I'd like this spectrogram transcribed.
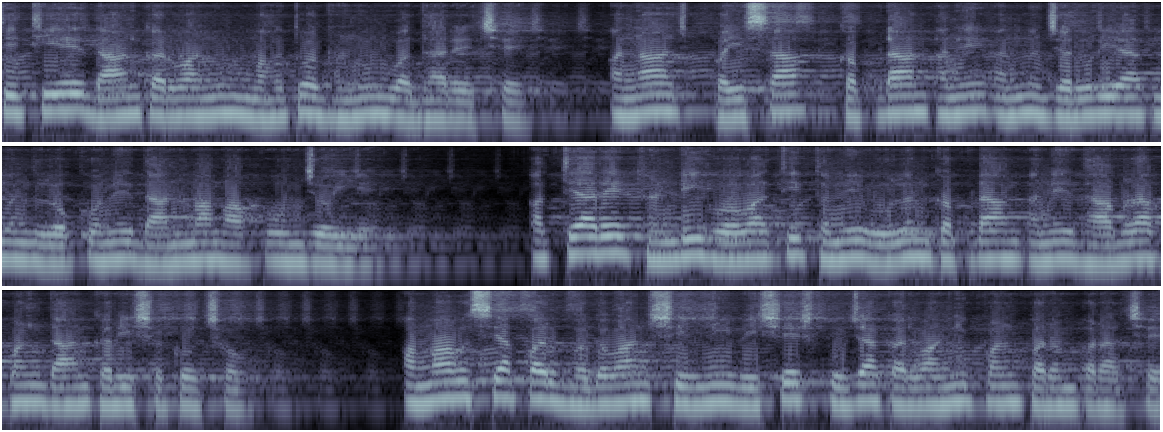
તિથિએ દાન કરવાનું મહત્વ ઘણું વધારે છે. અનાજ, પૈસા, કપડાં અને અન્ન જરૂરિયાતમંદ લોકોને દાનમાં આપવું જોઈએ. અત્યારે ઠંડી હોવાથી તમે ઉલન કપડાં અને ધાબળા પણ દાન કરી શકો છો. અમાવસ્યા પર ભગવાન શિવની વિશેષ પૂજા કરવાની પણ પરંપરા છે.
